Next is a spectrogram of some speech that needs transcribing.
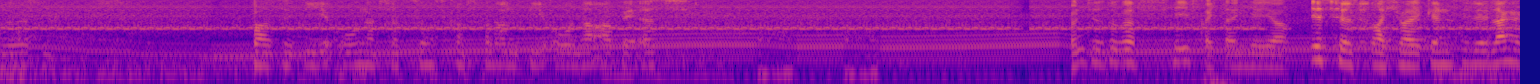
lösen. Quasi wie ohne Traktionskontrolle und wie ohne ABS. Könnte sogar hilfreich sein hier, ja. Ist hilfreich, weil wenn sie lange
